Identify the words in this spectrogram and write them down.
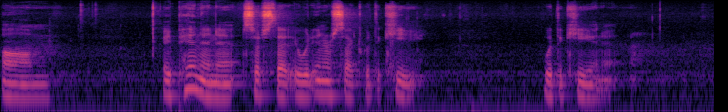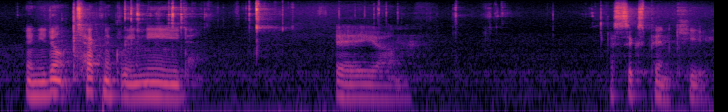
um, a pin in it such that it would intersect with the key, with the key in it. And you don't technically need a, um, a six pin key.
